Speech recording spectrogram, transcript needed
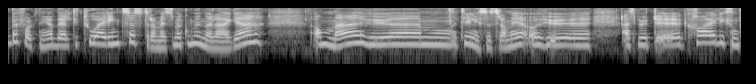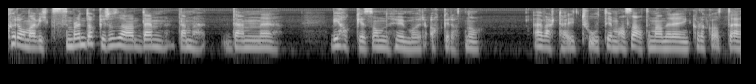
befolkninga delt i to. Jeg ringte søstera mi som er kommunelege, Anne, hun, eh, tvillingsøstera mi, og hun, jeg spurte eh, hva er liksom koronavitsen blant dere. Så sa hun vi har ikke sånn humor akkurat nå. Jeg har vært her i to timer, sa jeg til meg når jeg klokka åtte.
